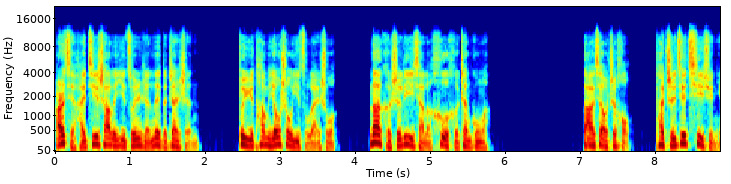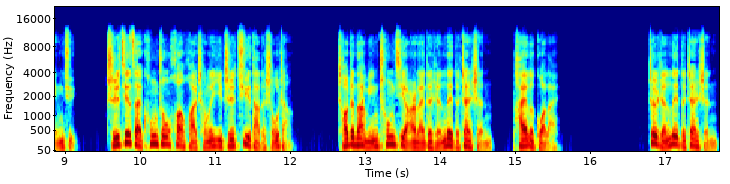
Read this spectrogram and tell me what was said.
而且还击杀了一尊人类的战神。对于他们妖兽一族来说，那可是立下了赫赫战功啊！大笑之后，他直接气血凝聚，直接在空中幻化成了一只巨大的手掌。朝着那名冲击而来的人类的战神拍了过来。这人类的战神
